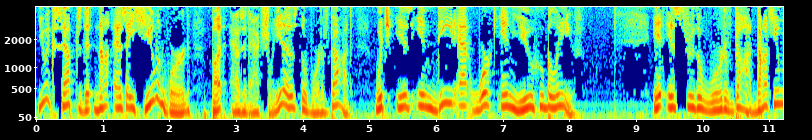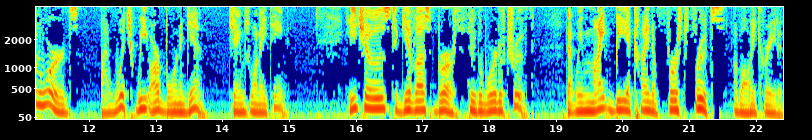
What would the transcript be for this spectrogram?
you accepted it not as a human word, but as it actually is, the word of God, which is indeed at work in you who believe. It is through the word of God, not human words, by which we are born again. James 1:18. He chose to give us birth through the word of truth, that we might be a kind of first fruits of all he created.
